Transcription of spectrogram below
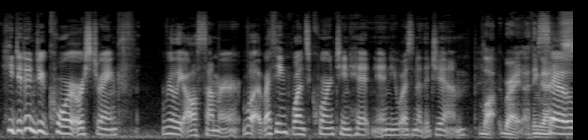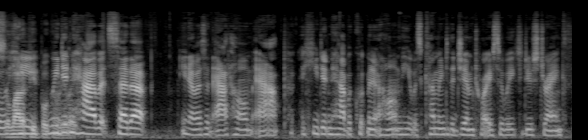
he didn't do core or strength really all summer. Well, I think once quarantine hit and he wasn't at the gym. Lo- right. I think that's so a lot he, of people. we didn't relate. have it set up you know as an at-home app he didn't have equipment at home he was coming to the gym twice a week to do strength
